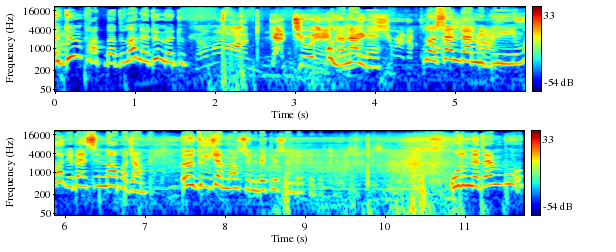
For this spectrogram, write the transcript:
ödüm patladı lan ödüm ödüm. Ulan anne. Ulan senden bir büyüğüm var ya ben seni ne yapacağım? Öldüreceğim lan seni bekle sen bekle bekle. Oğlum neden bu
